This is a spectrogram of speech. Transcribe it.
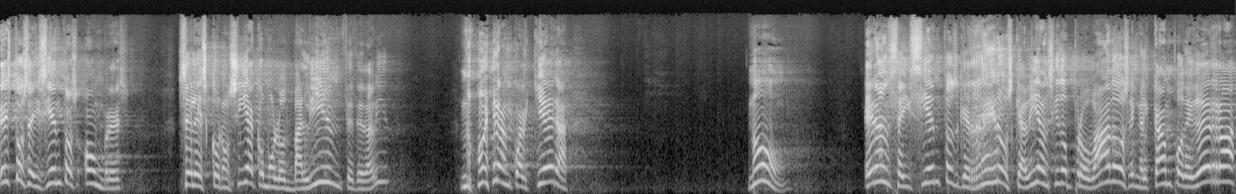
estos 600 hombres se les conocía como los valientes de David. No eran cualquiera. No, eran 600 guerreros que habían sido probados en el campo de guerra,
